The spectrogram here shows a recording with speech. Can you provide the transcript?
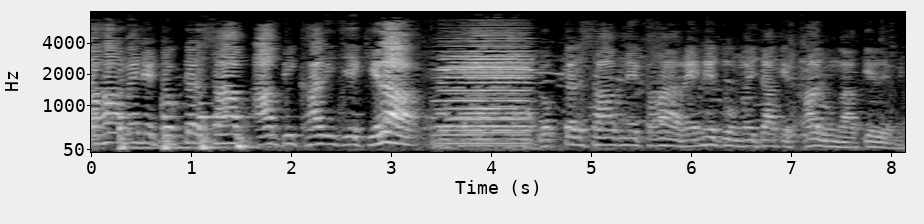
कहा मैंने, डॉक्टर साहब, आप भी खा लीजिए केला। डॉक्टर साहब ने कहा, रहने दो, मैं जाके खा लूँगा अकेले में।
